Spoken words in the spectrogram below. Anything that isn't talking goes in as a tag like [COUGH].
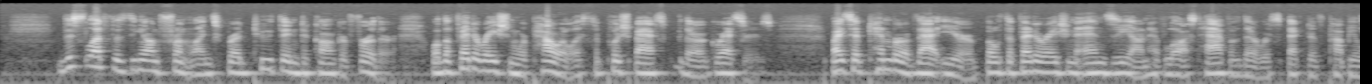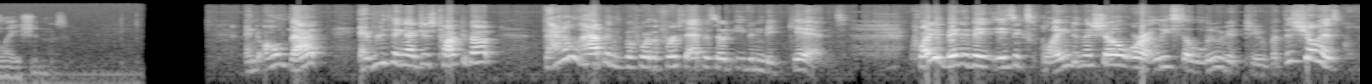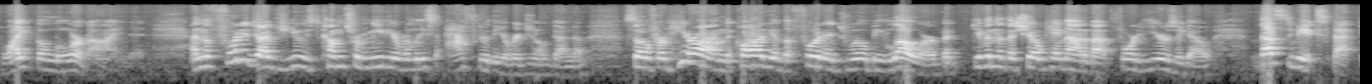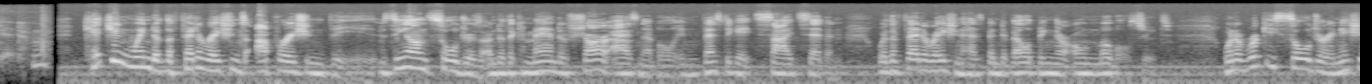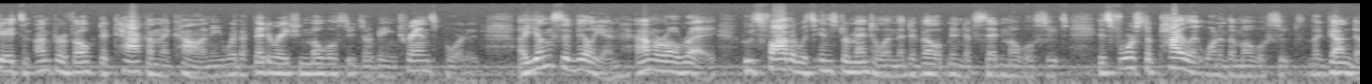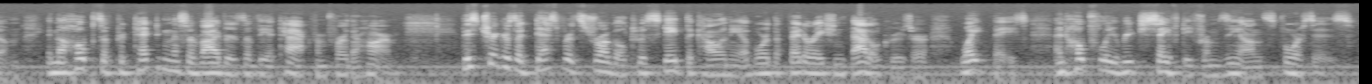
This left the Zeon front line spread too thin to conquer further, while the Federation were powerless to push back their aggressors. By September of that year, both the Federation and Zeon have lost half of their respective populations. And all that, everything I just talked about, that all happens before the first episode even begins. Quite a bit of it is explained in the show, or at least alluded to, but this show has quite the lore behind it. And the footage I've used comes from media released after the original Gundam, so from here on, the quality of the footage will be lower, but given that the show came out about 40 years ago, that's to be expected. Catching wind of the Federation's Operation V, Zeon soldiers under the command of Char Aznable investigate Side 7, where the Federation has been developing their own mobile suits. When a rookie soldier initiates an unprovoked attack on the colony where the Federation mobile suits are being transported, a young civilian, Amuro Ray, whose father was instrumental in the development of said mobile suits, is forced to pilot one of the mobile suits, the Gundam, in the hopes of protecting the survivors of the attack from further harm. This triggers a desperate struggle to escape the colony aboard the Federation battlecruiser, White Base, and hopefully reach safety from Zeon's forces.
